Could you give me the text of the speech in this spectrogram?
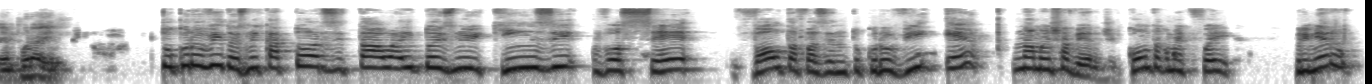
vem por aí. Tucuruvi 2014 e tal, aí 2015 você volta fazendo Tucuruvi e na Mancha Verde. Conta como é que foi. Primeiro,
